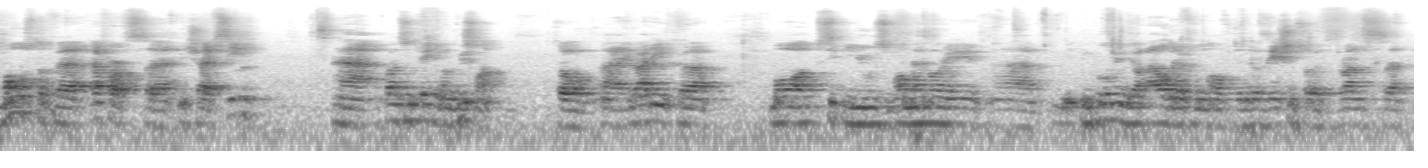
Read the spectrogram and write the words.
most of the efforts uh, which I've seen uh, concentrating on this one. So uh, you're adding uh, more CPUs, more memory, uh, improving your algorithm of generalization so it runs uh,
